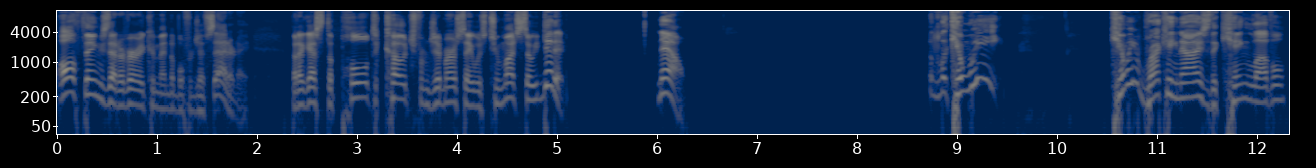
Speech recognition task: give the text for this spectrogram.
All things that are very commendable for Jeff Saturday. But I guess the pull to coach from Jim Irsay was too much, so he did it. Now, can we can we recognize the king level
